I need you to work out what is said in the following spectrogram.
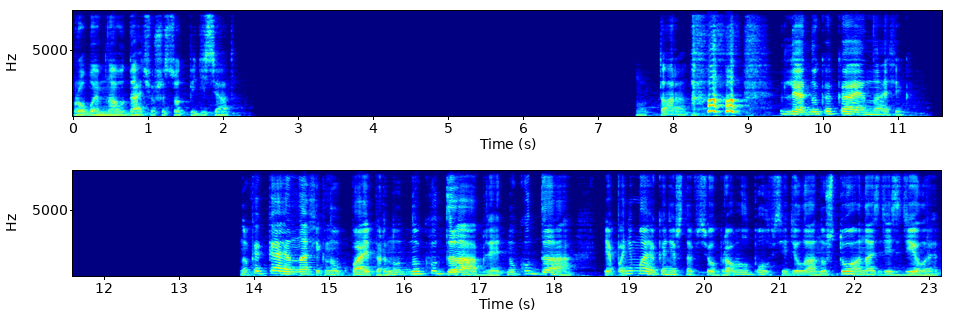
Пробуем на удачу. 650. Вот Тара. Блядь, ну какая нафиг? Ну какая нафиг, ну Пайпер, ну, ну куда, блядь, ну куда? Я понимаю, конечно, все, Бравл Бол, все дела, но что она здесь делает?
